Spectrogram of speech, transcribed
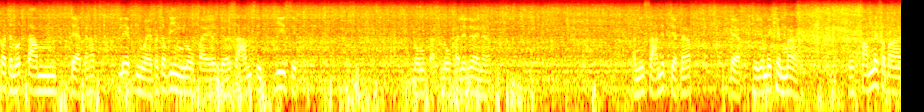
ก็จะลดตามแดดนะครับ เลขหน่วยก็จะวิ่งลงไปเหลือ 30 20 ลงลงไปเรื่อยๆนะครับ อันนี้ 37 นะครับ แดดยังไม่เข้มมาก ปั๊มได้สบาย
